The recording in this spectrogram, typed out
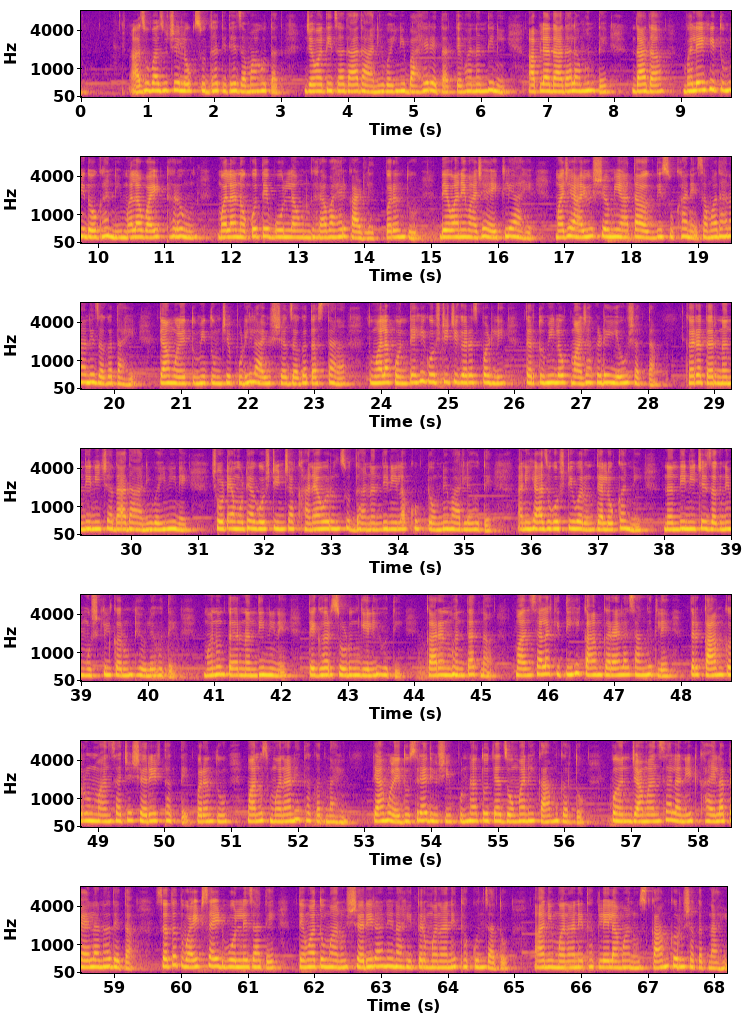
आजूबाजूचे लोकसुद्धा तिथे जमा होतात. जेव्हा तिचा दादा आणि वहिनी बाहेर येतात तेव्हा नंदिनी आपल्या दादाला म्हणते दादा भलेही तुम्ही दोघांनी मला वाईट ठरवून मला नको ते बोल लावून घराबाहेर काढलेत परंतु देवाने माझे ऐकले आहे. माझे आयुष्य मी आता अगदी सुखाने समाधानाने जगत आहे. त्यामुळे तुम्ही तुमचे पुढील आयुष्य जगत असताना तुम्हाला कोणत्याही गोष्टीची गरज पडली तर तुम्ही लोक माझ्याकडे येऊ शकता. खरं तर नंदिनीच्या दादा आणि वहिनीने छोट्या मोठ्या गोष्टींच्या खाण्यावरून सुद्धा नंदिनीला खूप टोमणे मारले होते. आणि ह्याच गोष्टीवरून त्या लोकांनी नंदिनीचे जगणे मुश्किल करून ठेवले होते. म्हणून तर नंदिनीने ते घर सोडून गेली होती. कारण म्हणतात ना माणसाला कितीही काम करायला सांगितले तर काम करून माणसाचे शरीर थकते. परंतु माणूस मनाने थकत नाही. त्यामुळे दुसऱ्या दिवशी पुन्हा तो त्या जोमाने काम करतो. पण ज्या माणसाला नीट खायला प्यायला न देता सतत वाईट साईड बोलले जाते तेव्हा तो माणूस शरीराने नाही तर मनाने थकून जातो आणि मनाने थकलेला माणूस काम करू शकत नाही.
